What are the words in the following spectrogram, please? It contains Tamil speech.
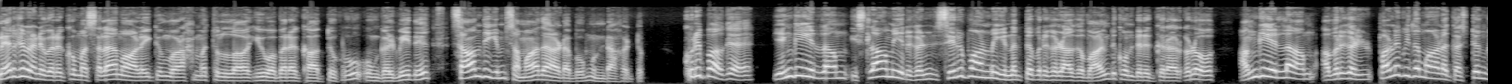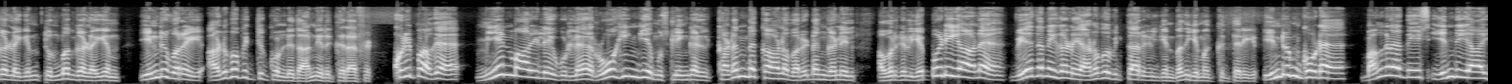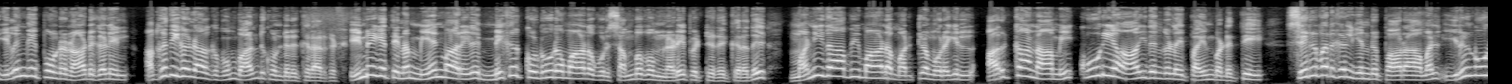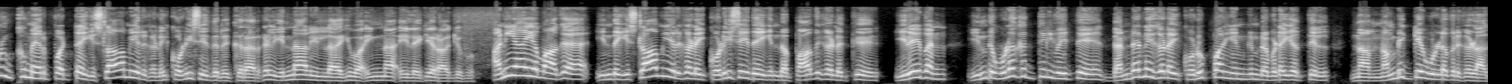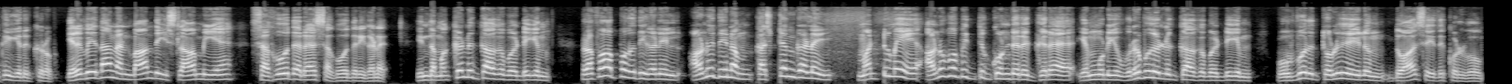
நேர்கள் அனைவருக்கும் அஸ்லாம் அலைக்கும் வரமத்துல்லாஹி வபரகாத்துகு உங்கள் மீது சாந்தியும் சமாதானமும் உண்டாகட்டும். குறிப்பாக எங்கேயெல்லாம் இஸ்லாமியர்கள் சிறுபான்மை இனத்தவர்களாக வாழ்ந்து கொண்டிருக்கிறார்களோ அங்கேயெல்லாம் அவர்கள் பலவிதமான கஷ்டங்களையும் துன்பங்களையும் இன்று வரை அனுபவித்துக் கொண்டுதான் இருக்கிறார்கள். குறிப்பாக மியன்மாரிலே உள்ள ரோஹிங்கிய முஸ்லிம்கள் கடந்த கால வருடங்களில் அவர்கள் எப்படியான வேதனைகளை அனுபவித்தார்கள் என்பது எமக்கு தெரியும். இன்றும் கூட பங்களாதேஷ் இந்தியா இலங்கை போன்ற நாடுகளில் அகதிகளாகவும் வாழ்ந்து கொண்டிருக்கிறார்கள். இன்றைய தினம் மியன்மாரிலே மிக கொடூரமான ஒரு சம்பவம் நடைபெற்றிருக்கிறது. மனிதாபிமான மற்ற முறையில் அர்கானாமி கூடிய ஆயுதங்களை பயன்படுத்தி சிறுவர்கள் என்று பாராமல் இருநூறுக்கும் மேற்பட்ட இஸ்லாமியர்களை கொலை செய்திருக்கிறார்கள். இன்னாலில்லாஹி வ இன்னா இலகி ராஜுகு அநியாயமாக இந்த இஸ்லாமியர்களை கொலை செய்த இந்த பாவிகளுக்கு இறைவன் இந்த உலகத்தில் வைத்தே தண்டனைகளை கொடுப்பான் என்கின்ற விடயத்தில் நாம் நம்பிக்கை உள்ளவர்களாக இருக்கிறோம். எனவேதான் அன்பார்ந்த இஸ்லாமிய சகோதர சகோதரிகளே இந்த மக்களுக்காக வேண்டியும் ரஃபா பகுதிகளில் அனுதினம் கஷ்டங்களை மட்டுமே அனுபவித்துக் கொண்டிருக்கிற எம்முடைய உறவுகளுக்காக வேண்டியும் ஒவ்வொரு தொழுகையிலும் துவா செய்து கொள்வோம்.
